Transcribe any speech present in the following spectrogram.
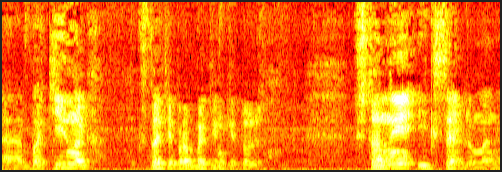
е, ботинок. Кстати, про ботинки теж. Штани XL у мене.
